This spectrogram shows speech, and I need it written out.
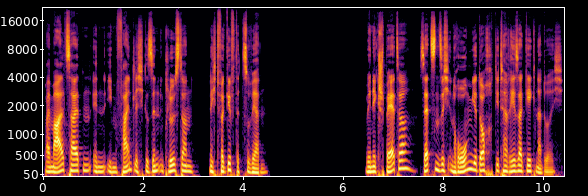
bei Mahlzeiten in ihm feindlich gesinnten Klöstern nicht vergiftet zu werden. Wenig später setzen sich in Rom jedoch die Thereser Gegner durch.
